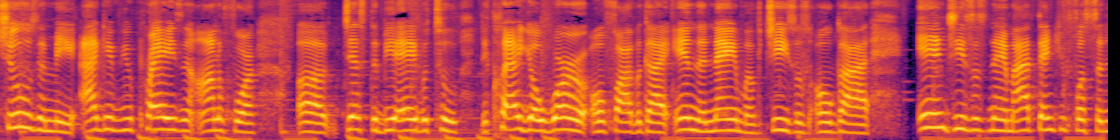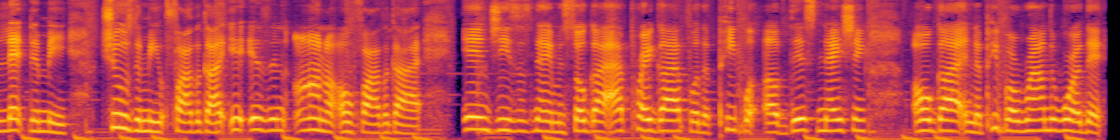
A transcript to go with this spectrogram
choosing me. I give you praise and honor for uh, just to be able to declare your word, oh Father God, in the name of Jesus, oh God. In Jesus' name, I thank you for selecting me, choosing me, Father God. It is an honor, oh Father God. In Jesus' name. And so, God, I pray, God, for the people of this nation, oh God, and the people around the world that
